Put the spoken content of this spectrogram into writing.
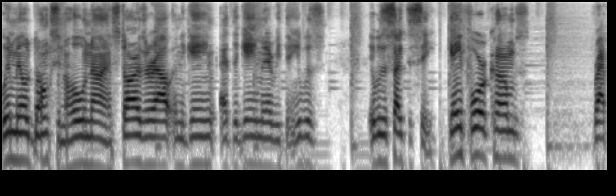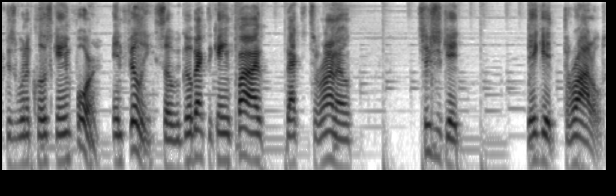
Windmill dunks in the whole nine. Stars are out in the game at the game and everything. It was it was a sight to see. Game four comes. Raptors win a close game four in Philly. So we go back to game five, back to Toronto. Sixers get they get throttled.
